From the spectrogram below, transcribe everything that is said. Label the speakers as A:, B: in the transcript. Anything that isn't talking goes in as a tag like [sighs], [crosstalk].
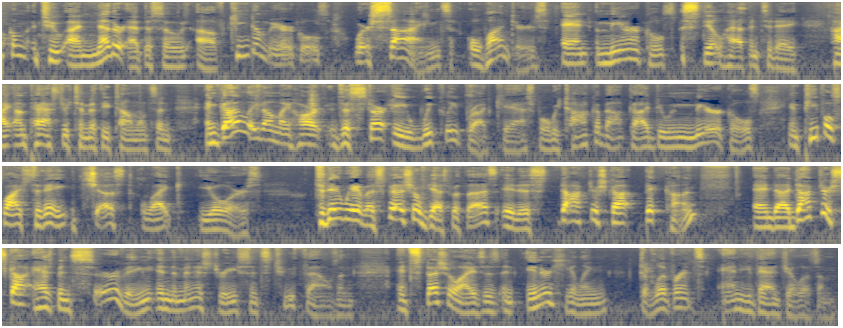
A: welcome to another episode of Kingdom Miracles, where signs, wonders, and miracles still happen today. Hi, I'm Pastor Timothy Tomlinson, and God laid on my heart to start a weekly broadcast where we talk about God doing miracles in people's lives today, just like yours. Today we have a special guest with us. It is Dr. Scott Bitcon. And uh, Dr. Scott has been serving in the ministry since 2000 and specializes in inner healing, deliverance, and evangelism.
